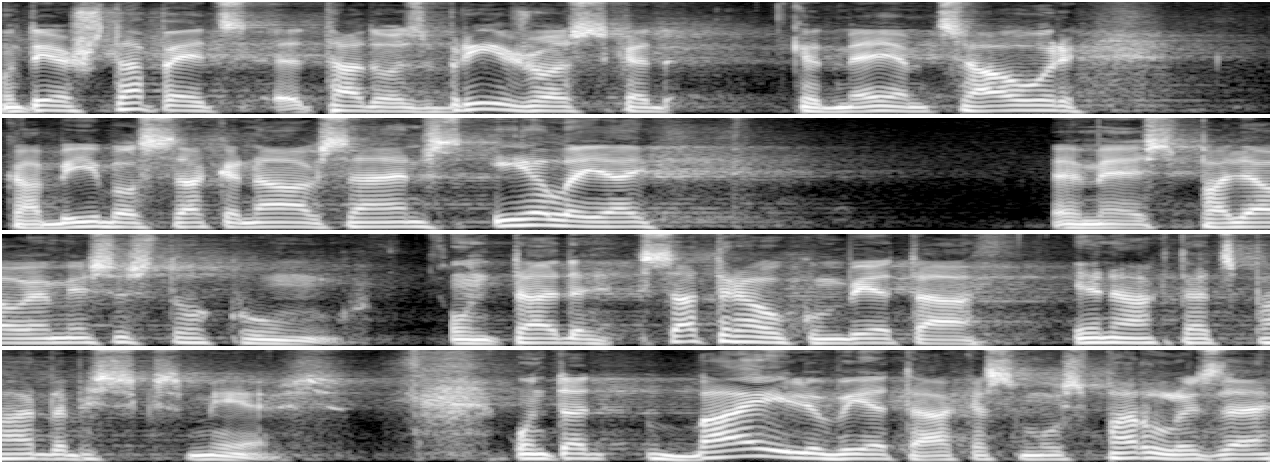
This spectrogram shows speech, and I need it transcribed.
Un tieši tāpēc eh, tādos brīžos, kad, kad mēs ejam cauri, kā Bībele saka, nāves ēnas ielai, eh, mēs paļaujamies uz to kungu. Un tad satraukuma vietā ienāk tāds pārdabisks miers. Un tad baiļu vietā, kas mūs paralizē,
